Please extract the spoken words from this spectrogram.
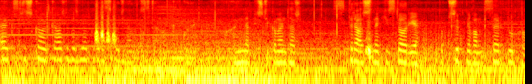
Extra Szkoły. Każdy bez wyjątku teraz godzina została łapkę w górę. Kochani, napiszcie komentarz. Straszne historie. To przypnę wam serducho.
